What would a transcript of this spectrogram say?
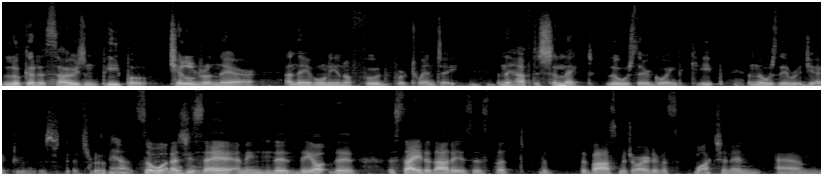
look at a thousand people, children there, and they have only enough food for 20 and they have to select those they're going to keep and those they reject. It's, it's really, Yeah. So really as you say, I mean, the Mm. the uh, the the side of that is is that the the vast majority of us watching in, um,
